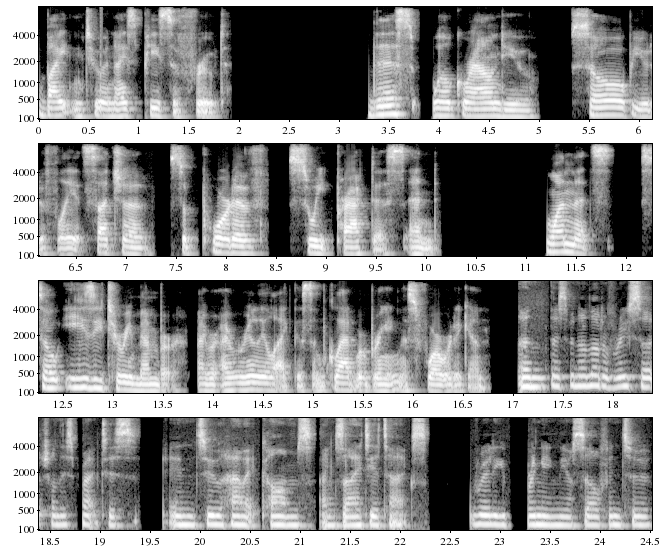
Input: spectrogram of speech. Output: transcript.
bite into a nice piece of fruit. This will ground you so beautifully. It's such a supportive, sweet practice and one that's so easy to remember. I, I really like this. I'm glad we're bringing this forward again. And there's been a lot of research on this practice into how it calms anxiety attacks, really bringing yourself into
